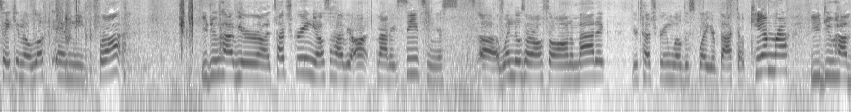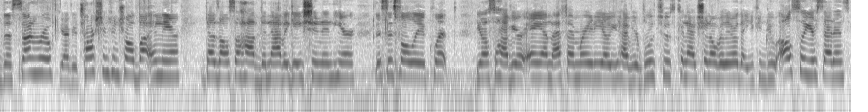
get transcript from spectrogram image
Taking a look in the front, you do have your uh, touchscreen. You also have your automatic seats and your uh, windows are also automatic. Your touchscreen will display your backup camera. You do have the sunroof. You have your traction control button there. It does also have the navigation in here. This is fully equipped. You also have your AM FM radio. You have your Bluetooth connection over there that you can do also your settings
